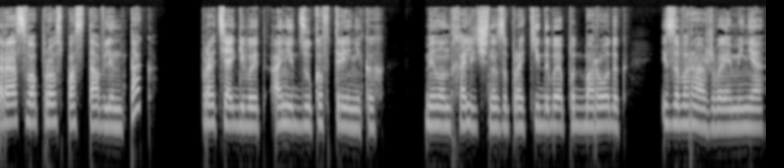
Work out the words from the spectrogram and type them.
раз вопрос поставлен так», — протягивает Анидзука в трениках, меланхолично запрокидывая подбородок и завораживая меня,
